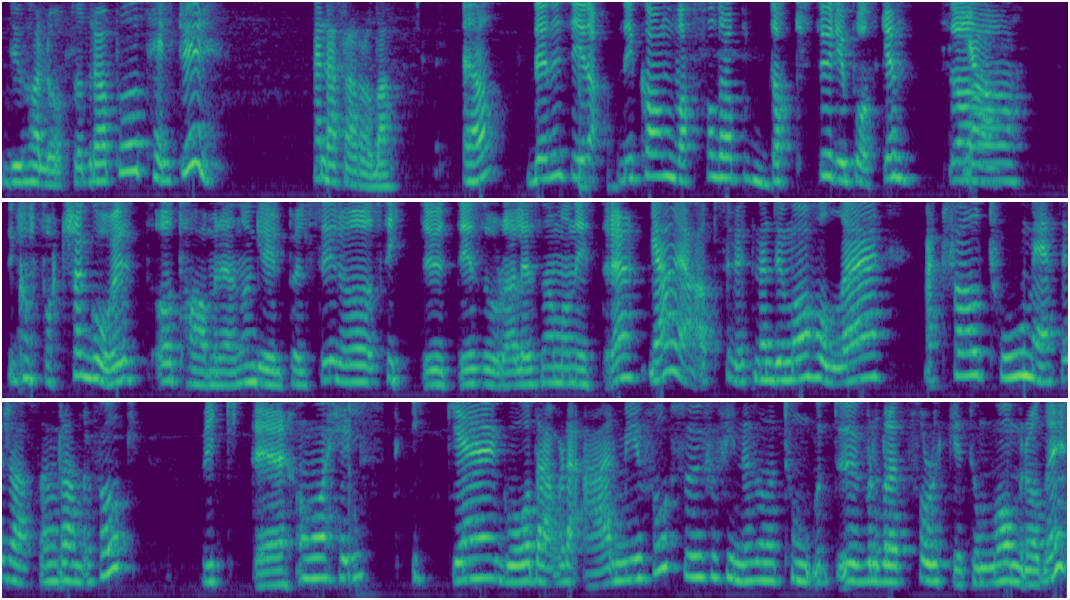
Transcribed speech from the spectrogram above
du har lov til å dra på telttur. Men det er fraråda. Ja, det de sier da, de kan i hvert fall dra på dagstur i påsken. Så Ja. Du kan fortsatt gå ut og ta med deg noen grillpølser og sitte ute i sola liksom, og nyte det. Ja, ja, absolutt. Men du må holde i hvert fall to meters avstand fra andre folk. Viktig. Og helst ikke gå der hvor det er mye folk, så du får finne sånne tomme, folketomme områder.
